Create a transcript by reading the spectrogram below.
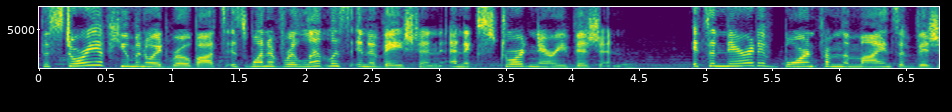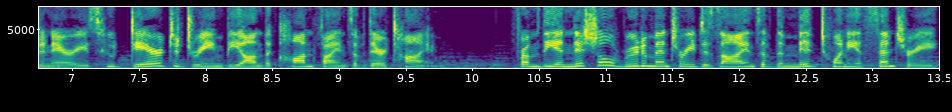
The story of humanoid robots is one of relentless innovation and extraordinary vision. It's a narrative born from the minds of visionaries who dared to dream beyond the confines of their time. From the initial rudimentary designs of the mid-20th century,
